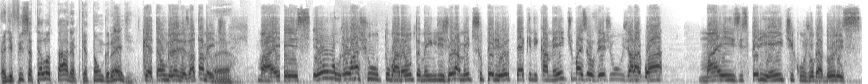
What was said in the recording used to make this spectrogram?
É difícil até lotar, né? Porque é tão grande. É, porque é tão grande, exatamente. É. Mas eu, eu acho o Tubarão também ligeiramente superior tecnicamente, mas eu vejo o Jaraguá mais experiente, com jogadores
